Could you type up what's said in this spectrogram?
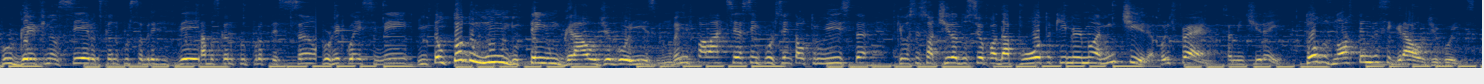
por ganho financeiro, buscando por sobreviver, está buscando por proteção, por reconhecimento. Então todo mundo tem um grau de egoísmo. Não vem me falar que você é 100% altruísta, que você só tira do seu para dar pro outro, que meu irmão é mentira, pro inferno, essa mentira aí. Todos nós temos esse grau de egoísmo.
